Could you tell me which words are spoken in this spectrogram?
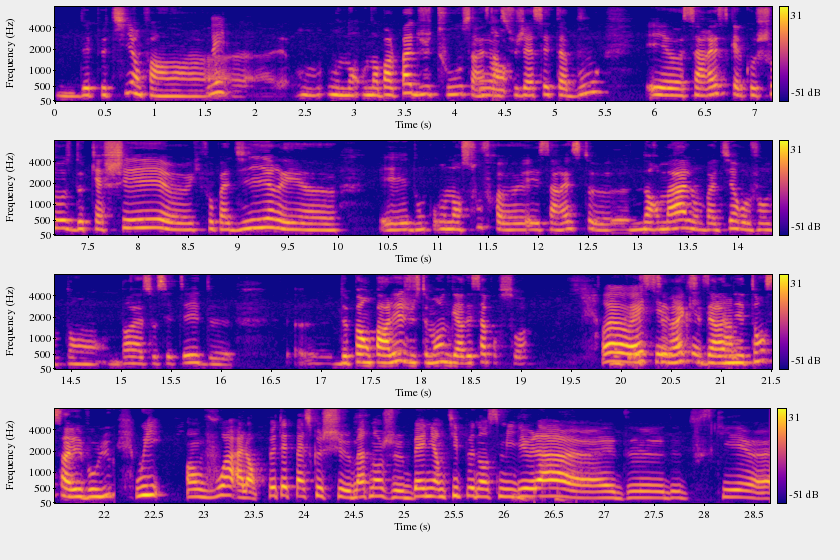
des, petits, enfin, oui on n'en parle pas du tout. Ça reste un sujet assez tabou et euh, ça reste quelque chose de caché euh, qu'il faut pas dire et, euh, et donc on en souffre et ça reste normal, on va dire aujourd'hui dans, dans la société de de pas en parler justement, de garder ça pour soi. Ouais, c'est vrai, que ces derniers temps ça évolue. Oui, on voit, alors peut-être parce que je, maintenant je baigne un petit peu dans ce milieu-là euh, de, de, tout ce qui est euh,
